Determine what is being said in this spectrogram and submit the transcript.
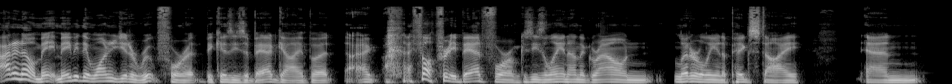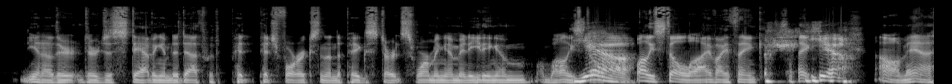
I don't know. May, maybe they wanted you to root for it because he's a bad guy, but I I felt pretty bad for him because he's laying on the ground, literally in a pigsty, and you know they're they're just stabbing him to death with pit, pitchforks, and then the pigs start swarming him and eating him while he's Yeah. still, while he's still alive. I think. Like, yeah, oh man,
